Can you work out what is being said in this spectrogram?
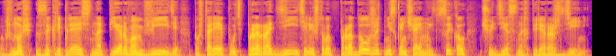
вновь закрепляясь на первом виде, повторяя путь прародителей, чтобы продолжить нескончаемый цикл чудесных перерождений.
